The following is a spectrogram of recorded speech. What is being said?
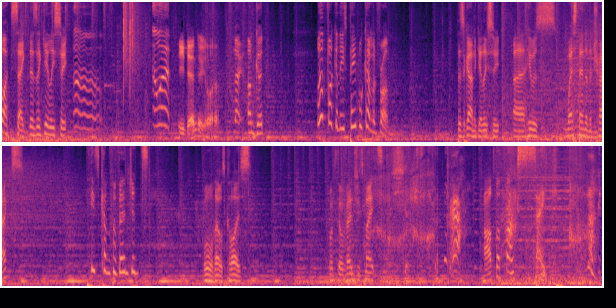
fuck's sake, there's a ghillie suit. Uh, Ellen! Are you dead? Do you like? No, I'm good. Where the fuck are these people coming from? There's a guy in a ghillie suit. Uh, he was west end of the tracks. He's come for vengeance. Oh, that was close. Wants to avenge his mates. Shit. Ah, for fuck's sake! Fuck.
